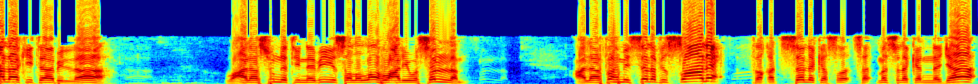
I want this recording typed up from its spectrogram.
على كتاب الله وعلى سنة النبي صلى الله عليه وسلم على فهم السلف الصالح فقد سلك مسلك النجاة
